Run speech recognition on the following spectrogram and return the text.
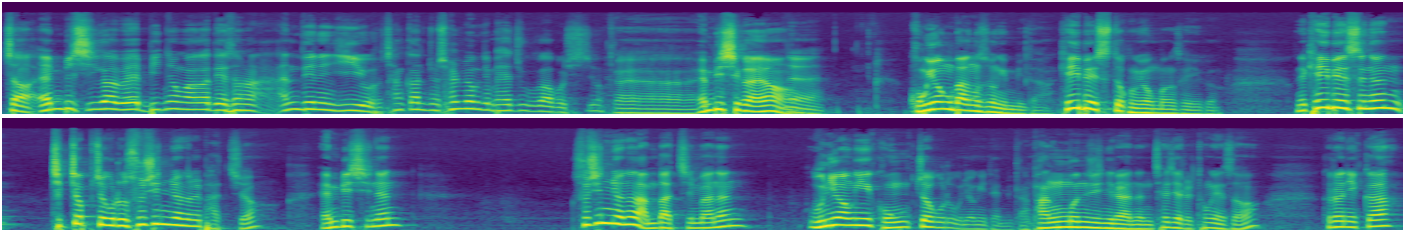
자 MBC가 왜 민영화가 돼서는 안 되는 이유 잠깐 좀 설명 좀 해주고 가보시죠. 에, MBC가요. 네. 공영방송입니다. KBS도 공영방송이고. 근데 KBS는 직접적으로 수신료를 받죠. MBC는 수신료는 안 받지만은 운영이 공적으로 운영이 됩니다. 방문진이라는 체제를 통해서. 그러니까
